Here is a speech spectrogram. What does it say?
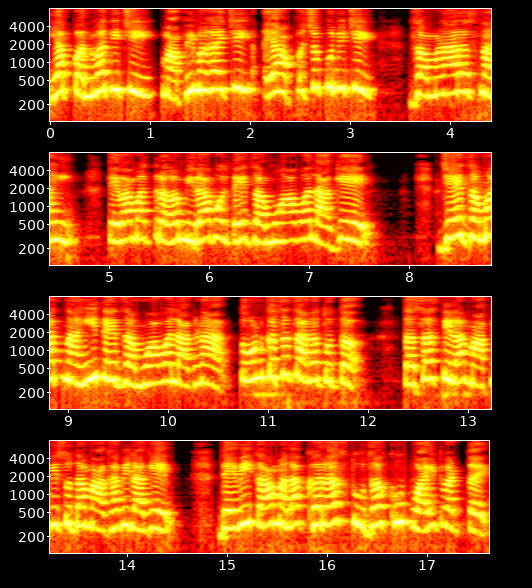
या पनवतीची माफी मागायची या अपशकुनीची जमणारच नाही. तेव्हा मात्र मीरा बोलते जमवावं लागेल. जे जमत नाही ते जमवावं लागणार. तोंड कसं चालत होतं? तसंच तिला माफी सुद्धा मागावी लागेल. देविका मला खरंच तुझं खूप वाईट वाटतंय.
